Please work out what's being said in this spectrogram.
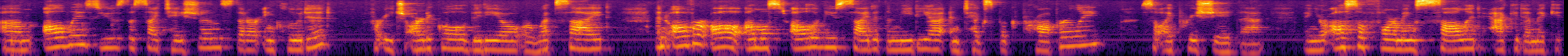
um, always use the citations that are included for each article, video, or website. And overall, almost all of you cited the media and textbook properly, so I appreciate that. And you're also forming solid academic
